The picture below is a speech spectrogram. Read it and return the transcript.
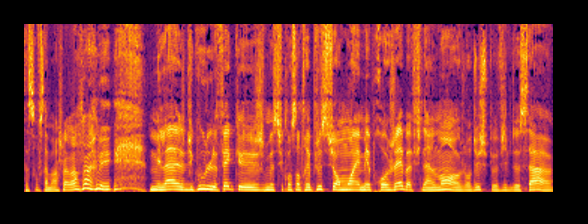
se trouve, ça marche pas parfois. Mais, mais là, du coup, le fait que je me suis concentrée plus sur moi et mes projets, bah, finalement, aujourd'hui, je peux vivre de ça. euh,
